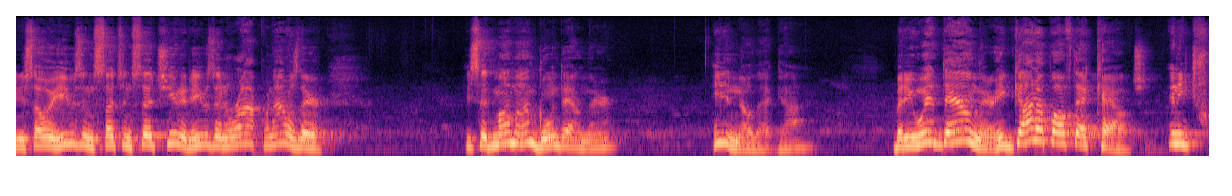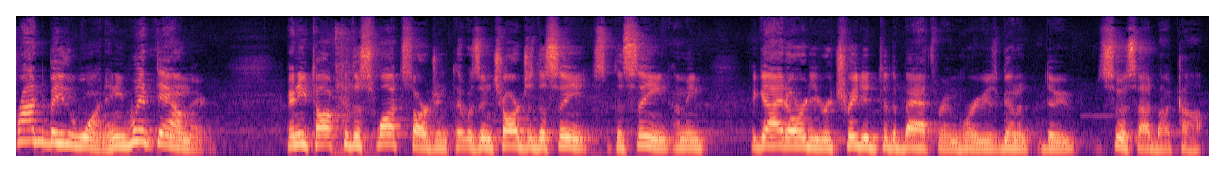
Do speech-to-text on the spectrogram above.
And he said, oh, he was in such and such unit. He was in Iraq when I was there. He said, Mama, I'm going down there. He didn't know that guy. But he went down there. He got up off that couch and he tried to be the one. And he went down there. And he talked to the SWAT sergeant that was in charge of the scene. The scene. I mean, the guy had already retreated to the bathroom where he was going to do suicide by cop.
